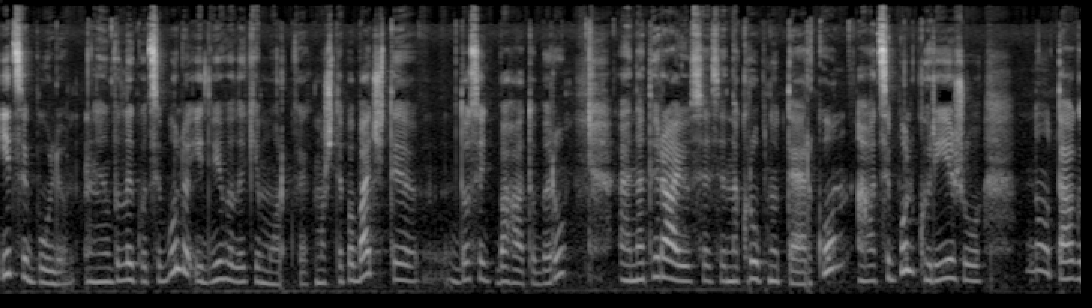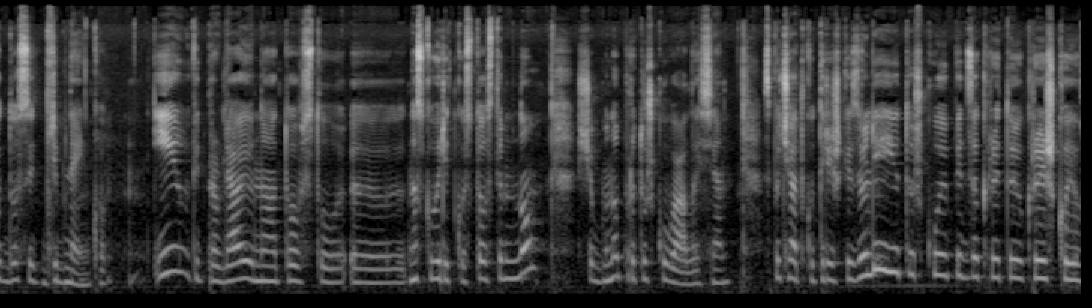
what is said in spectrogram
І цибулю. Велику цибулю і дві великі моркви. Як можете побачити, досить багато беру. Е, Натираю все це на крупну терку, а цибульку ріжу ну так, досить дрібненько. І відправляю на товсту е, на сковорідку з товстим дном, щоб воно протушкувалося. Спочатку трішки з олією тушкую під закритою кришкою,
